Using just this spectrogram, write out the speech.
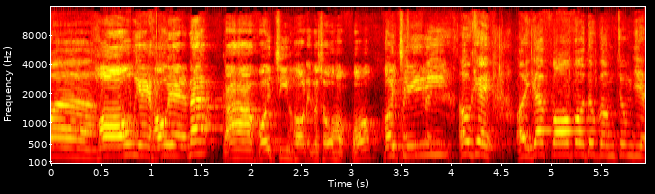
啊。好嘢好嘢啦！家下開始學你個數學科，開始。OK，我而家科科都咁中意，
